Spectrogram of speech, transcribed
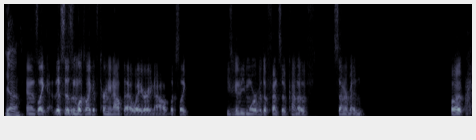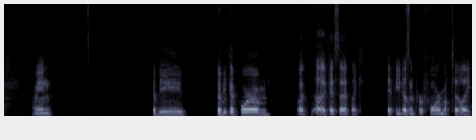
Yeah, and it's like this doesn't look like it's turning out that way right now. It looks like he's going to be more of a defensive kind of centerman. But I mean, could be could be good for him. But uh, like I said, like if he doesn't perform up to like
